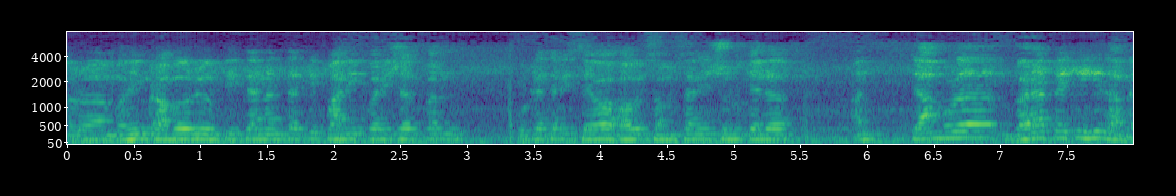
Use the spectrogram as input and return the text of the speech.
मोहीम राबवली होती. त्यानंतर ती पाणी परिषद पण कुठल्या तरी सेवाभावी संस्थांनी सुरू केलं. आणि त्यामुळं बऱ्यापैकीही झालं.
